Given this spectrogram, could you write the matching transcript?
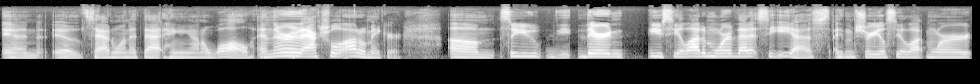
and a sad one at that hanging on a wall, and they're an actual automaker. Um, so you there you see a lot of more of that at CES. I'm sure you'll see a lot more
